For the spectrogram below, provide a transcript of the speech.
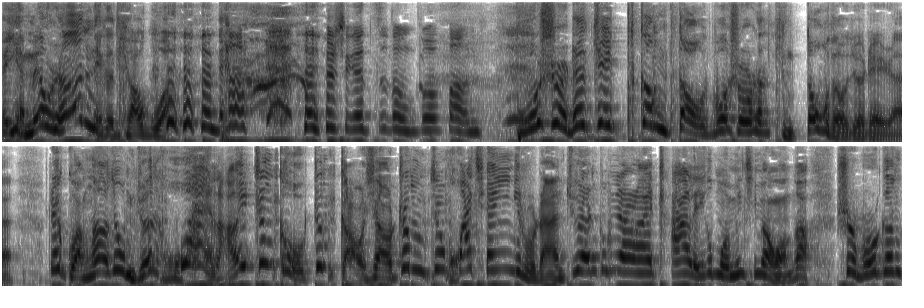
也没有人摁那个跳过，它就是个自动播放。不是，这这更逗。不过说实话，挺逗的。我觉得这人这广告就我们觉得坏了，哎，真搞，真搞笑。这么真花钱艺术展，居然中间还插了一个莫名其妙广告，是不是跟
